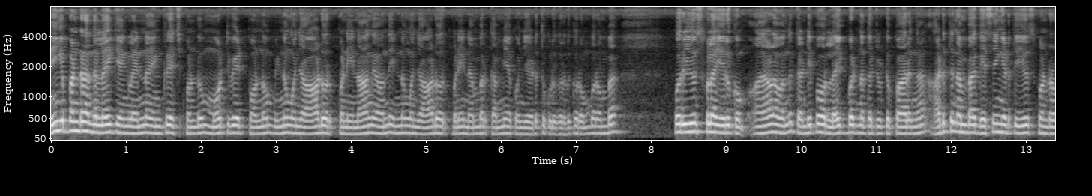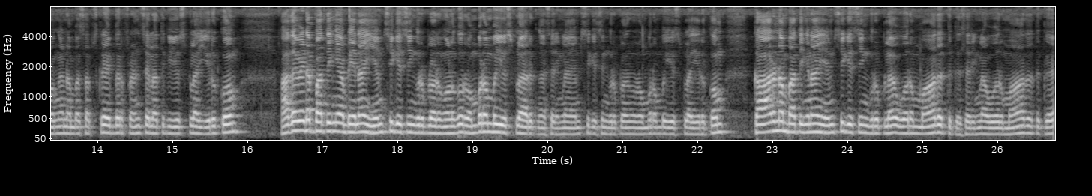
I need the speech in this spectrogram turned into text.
நீங்கள் பண்ணுற அந்த லைக் எங்களை இன்னும் என்கரேஜ் பண்ணும் மோட்டிவேட் பண்ணும். இன்னும் கொஞ்சம் ஹார்ட் ஒர்க் பண்ணி நாங்கள் வந்து இன்னும் கொஞ்சம் ஹார்ட் ஒர்க் பண்ணி நம்பர் கம்மியாக கொஞ்சம் எடுத்து கொடுக்கறதுக்கு ரொம்ப ரொம்ப ஒரு யூஸ்ஃபுல்லாக இருக்கும். அதனால் வந்து கண்டிப்பாக ஒரு லைக் பட்டனை தட்டி விட்டு பாருங்கள் அடுத்து நம்ம கெஸ்ஸிங் எடுத்து யூஸ் பண்ணுறவங்க நம்ம சப்ஸ்கிரைபர் ஃப்ரெண்ட்ஸ் எல்லாத்துக்கும் யூஸ்ஃபுல்லாக இருக்கும். அதை விட பார்த்தீங்க அப்படின்னா எம்சி கெஸ்ஸிங் குரூப்பில் இருக்கவங்களுக்கும் ரொம்ப ரொம்ப யூஸ்ஃபுல்லாக இருக்குங்க சரிங்களா? எம்சி கெஸ்ஸிங் குரூப்பில் ரொம்ப ரொம்ப யூஸ்ஃபுல்லாக இருக்கும். காரணம் பார்த்தீங்கன்னா எம்சி கெஸ்ஸிங் குரூப்பில் ஒரு மாதத்துக்கு சரிங்களா? ஒரு மாதத்துக்கு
